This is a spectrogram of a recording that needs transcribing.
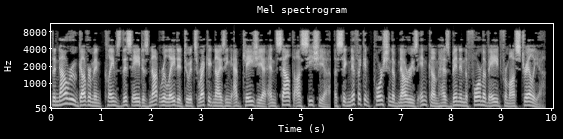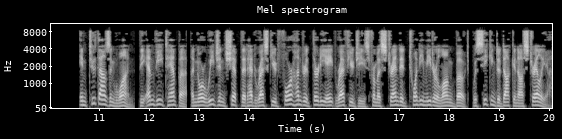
The Nauru government claims this aid is not related to its recognizing Abkhazia and South Ossetia. A significant portion of Nauru's income has been in the form of aid from Australia. In 2001, the MV Tampa, a Norwegian ship that had rescued 438 refugees from a stranded 20-metre-long boat, was seeking to dock in Australia.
